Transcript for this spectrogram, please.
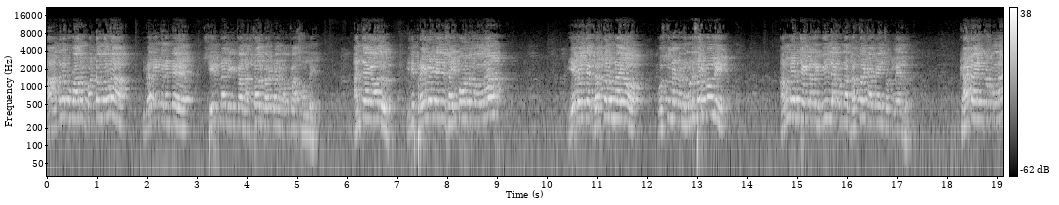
ఆ అదనపు భారం పట్టడం వల్ల ఈవేళ ఏంటంటే స్టీల్ ప్లాంట్ ఇంకా నష్టాలు పెరగడానికి అవకాశం ఉంది. అంతేకాదు ఇది ప్రైవేటైజేషన్ అయిపోవడం వల్ల ఏవైతే బెర్తలు ఉన్నాయో వస్తున్నటువంటి ముడి సరుకుల్ని అన్లోడ్ చేయడానికి వీలు లేకుండా బెర్తలు కేటాయించట్లేదు. కేటాయించకుండా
